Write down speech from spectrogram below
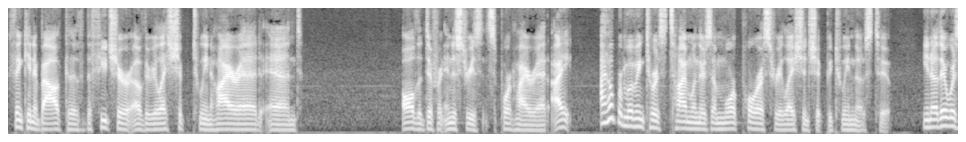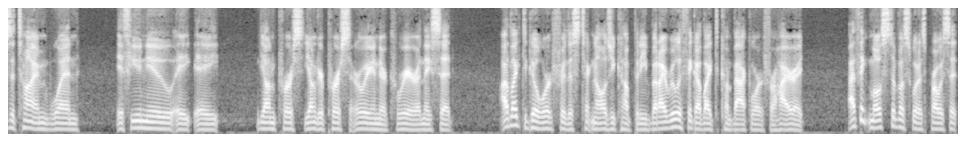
thinking about the the future of the relationship between higher ed and all the different industries that support higher ed. I I hope we're moving towards a time when there's a more porous relationship between those two. You know, there was a time when if you knew a, a young person, younger person early in their career, and they said, "I'd like to go work for this technology company, but I really think I'd like to come back and work for higher ed," I think most of us would have probably said,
